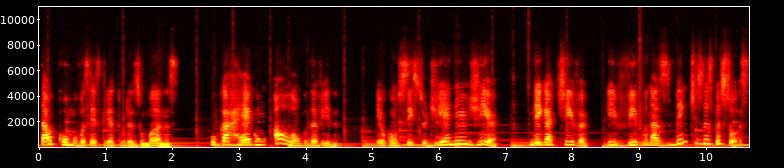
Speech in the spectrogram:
Tal como vocês, criaturas humanas, o carregam ao longo da vida. Eu consisto de energia negativa e vivo nas mentes das pessoas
